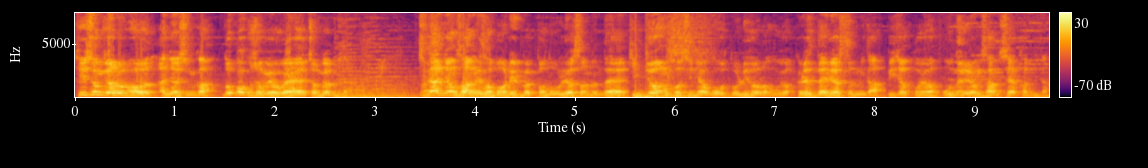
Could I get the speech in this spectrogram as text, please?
시청자 여러분 안녕하십니까? 노빠구 정배우의 정배입니다. 지난 영상에서 머리를 몇 번 올렸었는데 김정은 컷이냐고 놀리더라고요. 그래서 내렸습니다. 삐졌고요. 오늘 영상 시작합니다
